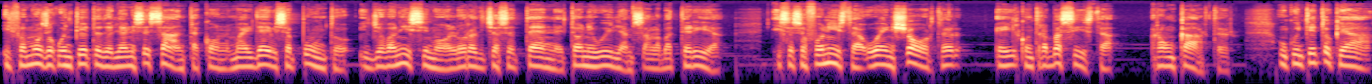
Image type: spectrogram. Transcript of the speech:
il famoso quintetto degli anni 60 con Miles Davis appunto, il giovanissimo allora diciassettenne Tony Williams alla batteria, il sassofonista Wayne Shorter e il contrabbassista Ron Carter, un quintetto che ha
